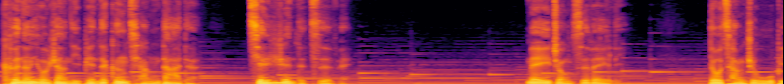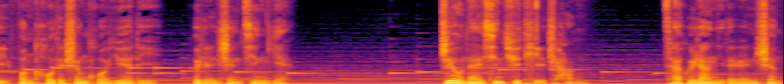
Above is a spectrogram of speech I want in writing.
可能有让你变得更强大的坚韧的滋味。每一种滋味里。都藏着无比丰厚的生活阅历和人生经验。只有耐心去体尝，才会让你的人生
